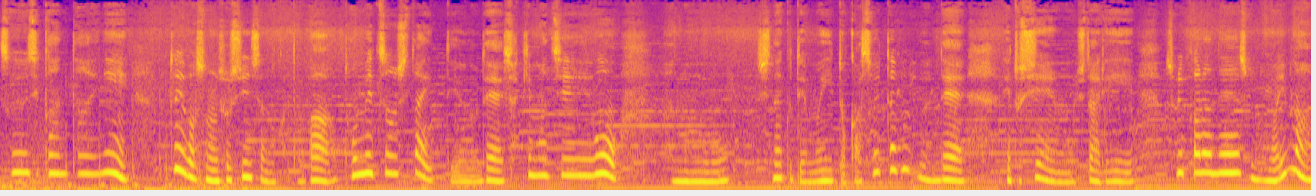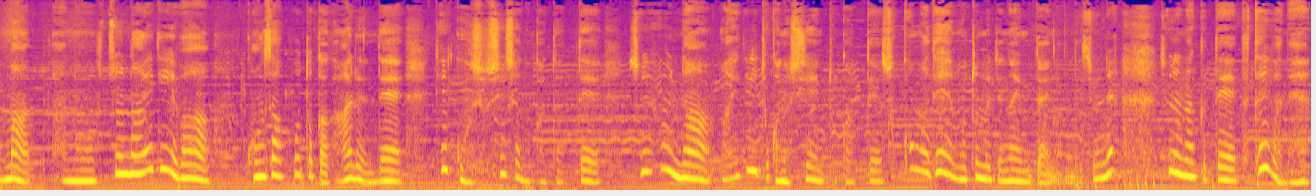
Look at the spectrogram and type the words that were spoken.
そういう時間帯に例えばその初心者の方が透滅をしたいっていうのでシャキ待ちをあのしなくてもいいとかそういった部分で、えっと、支援をしたりそれからねその今まああの普通の ID はコンサポとかがあるんで結構初心者の方ってそういう風な ID とかの支援とかってそこまで求めてないみたいなんですよね。そうじゃなくて例えばね、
